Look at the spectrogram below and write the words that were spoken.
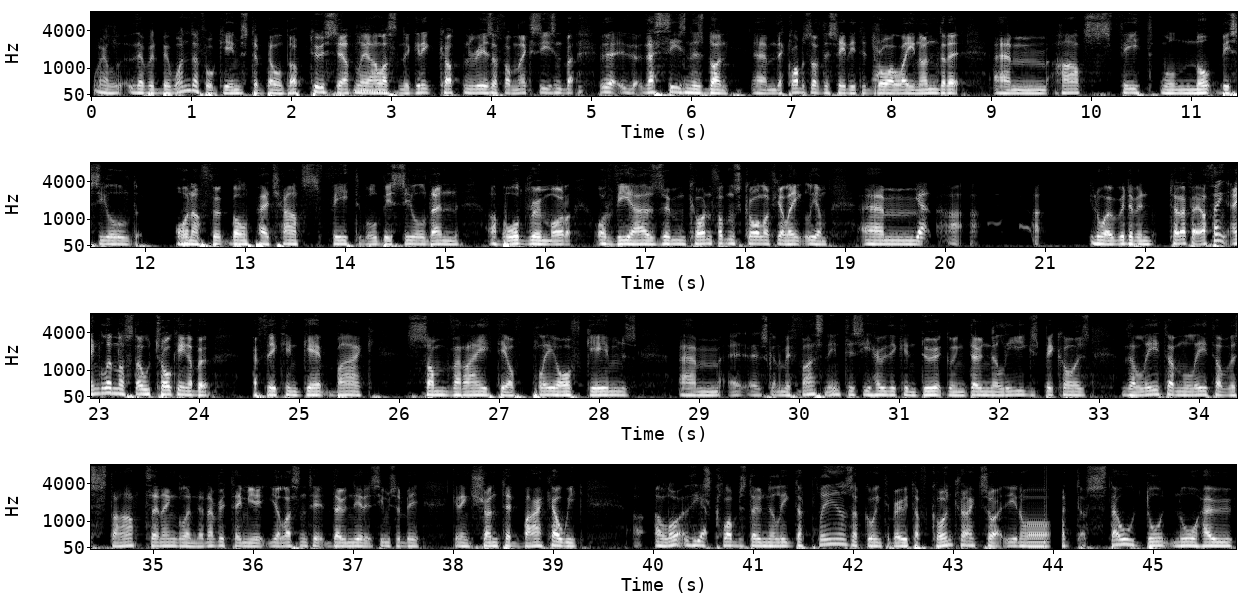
Well, there would be wonderful games to build up to, certainly, Alison, the great curtain raiser for next season. But th- th- this season is done. Um, the clubs have decided to draw a line under it. Um, Hearts' fate will not be sealed on a football pitch. Hearts' fate will be sealed in a boardroom or, or via a Zoom conference call, if you like, Liam. Um, Yeah. you know, it would have been terrific. I think England are still talking about if they can get back some variety of playoff games. Um, it's going to be fascinating to see how they can do it going down the leagues because the later and later the starts in England, and every time you, you listen to it down there, it seems to be getting shunted back a week. A, lot of these yep. clubs down the league, their players are going to be out of contract. So, you know, I still don't know how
